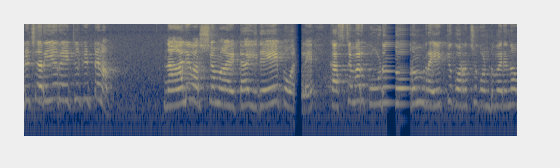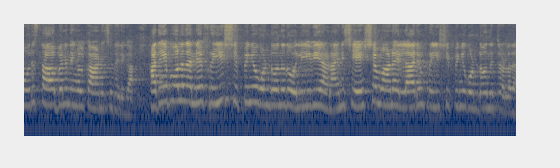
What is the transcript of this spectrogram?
ഒരു ചെറിയ റേറ്റിൽ കിട്ടണം. നാല് വർഷമായിട്ട് ഇതേപോലെ കസ്റ്റമർ കൂടുന്തോറും റേറ്റ് കുറച്ച് കൊണ്ടുവരുന്ന ഒരു സ്ഥാപനം നിങ്ങൾ കാണിച്ചു തരിക. അതേപോലെ തന്നെ ഫ്രീ ഷിപ്പിംഗ് കൊണ്ടുവന്നത് ഒലീവിയാണ്. അതിന് ശേഷമാണ് എല്ലാവരും ഫ്രീ ഷിപ്പിംഗ് കൊണ്ടുവന്നിട്ടുള്ളത്.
